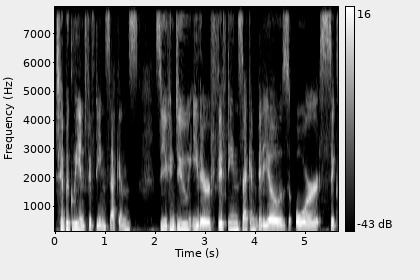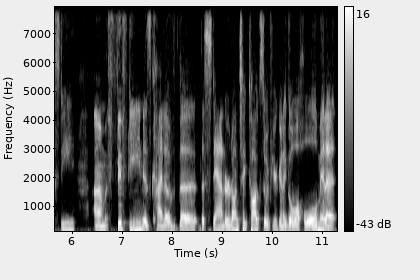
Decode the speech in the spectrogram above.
typically in 15 seconds. So you can do either 15 second videos or 60. Um, 15 is kind of the the standard on TikTok. So if you're going to go a whole minute,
